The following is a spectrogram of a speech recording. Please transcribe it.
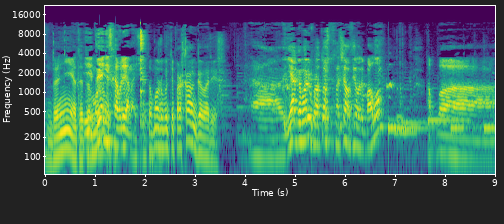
Да нет, это И может, Денис Хавленович. это может быть ты про Хан говоришь. А, Я говорю про то, что сначала сделали баллон, А, а,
